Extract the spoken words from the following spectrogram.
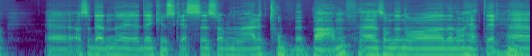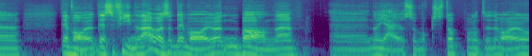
eh, altså den, det kunstgresset som er det Tobbebanen, eh, som det nå, det nå heter. Eh, det var jo det så fine der, var altså, det var jo en bane eh, når jeg også vokste opp. måte, Det var jo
